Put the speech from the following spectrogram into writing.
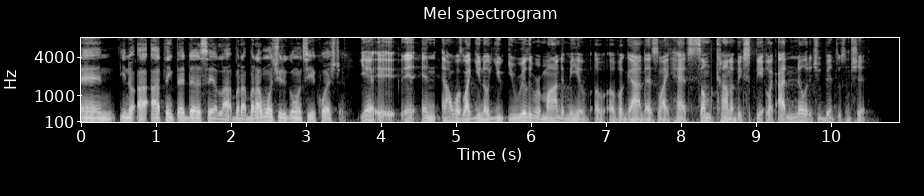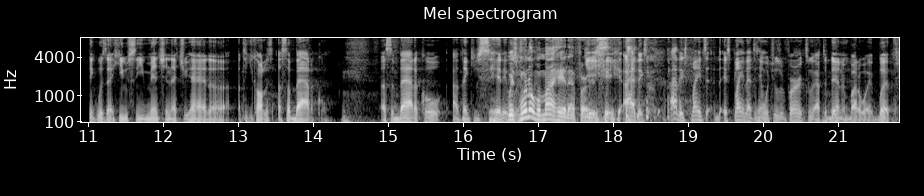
And, you know, I, I think that does say a lot, but I, but I want you to go into your question. Yeah, it, it- and, and I was like, you know, you, you really reminded me of, of, of a guy that's like had some kind of experience. Like I know that you've been through some shit. I think it was at Houston. You mentioned that you had, uh, I think you called it a sabbatical. A sabbatical. I think you said it Which was. went over my head at first. Yeah, yeah, yeah. I had to, I had to explain to, explain that to him what you was referring to after dinner, by the way. But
